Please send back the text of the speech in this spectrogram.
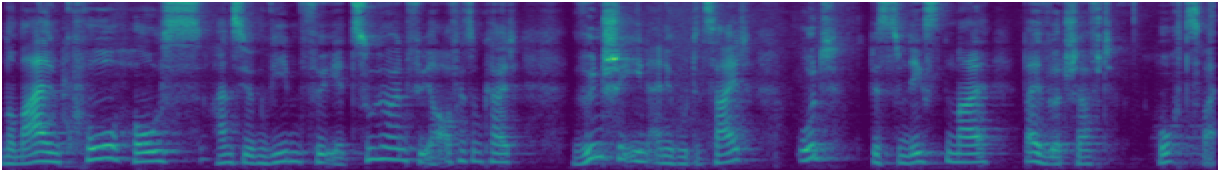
normalen Co-Hosts Hans-Jürgen Wieben für Ihr Zuhören, für Ihre Aufmerksamkeit, wünsche Ihnen eine gute Zeit und bis zum nächsten Mal bei Wirtschaft hoch 2.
